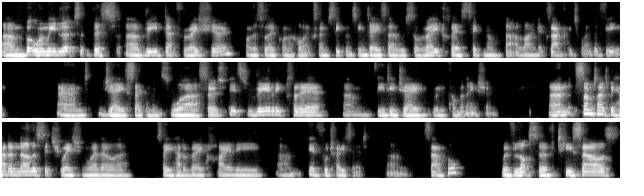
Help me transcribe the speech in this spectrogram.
Um, but when we looked at this uh, read depth ratio on this local and whole exome sequencing data, we saw a very clear signal that aligned exactly to where the V and J segments were. So it's, it's really clear um, VDJ recombination. And sometimes we had another situation where there were say, you had a very highly um, infiltrated um, sample with lots of T cells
